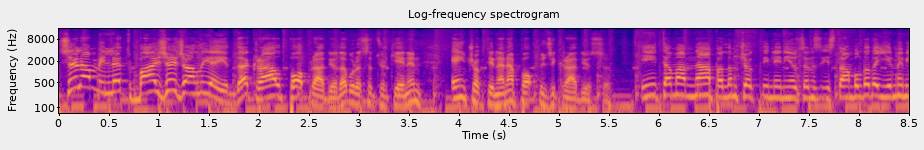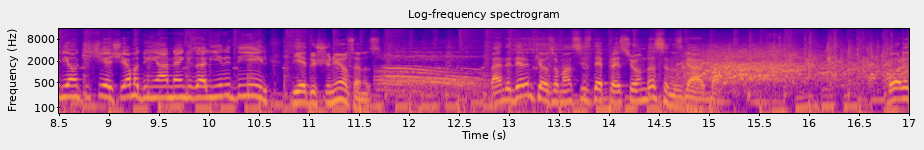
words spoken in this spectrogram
Selam millet. Bay J canlı yayında Kral Pop Radyo'da. Burası Türkiye'nin en çok dinlenen pop müzik radyosu. İyi tamam ne yapalım çok dinleniyorsanız İstanbul'da da 20 milyon kişi yaşıyor ama dünyanın en güzel yeri değil diye düşünüyorsanız. Ben de derim ki o zaman siz depresyondasınız galiba. Bu arada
